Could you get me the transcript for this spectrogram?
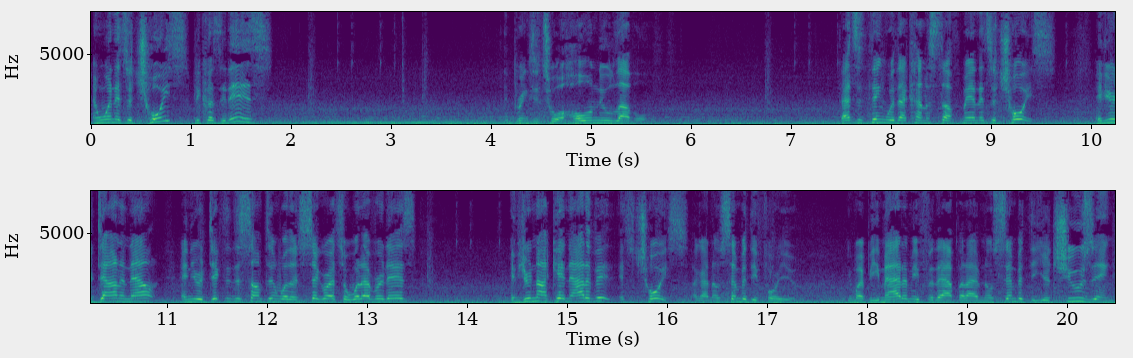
And when it's a choice, because it is, it brings it to a whole new level. That's the thing with that kind of stuff, man. It's a choice. If you're down and out and you're addicted to something, whether it's cigarettes or whatever it is, if you're not getting out of it, it's a choice. I got no sympathy for you. You might be mad at me for that, but I have no sympathy. You're choosing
